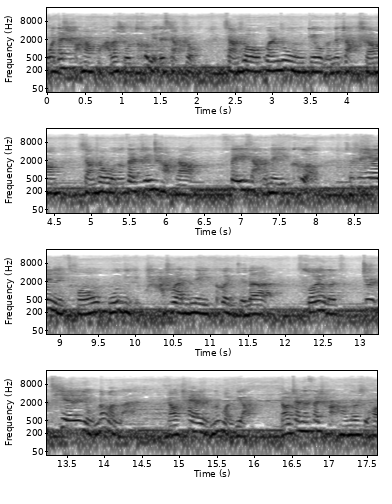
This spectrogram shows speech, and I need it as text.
我在场上滑的时候特别的享受。享受观众给我们的掌声，享受我能在冰场上飞翔的那一刻，就是因为你从谷底爬出来的那一刻，你觉得所有的就是天有那么蓝，然后太阳有那么亮，然后站在赛场上的时候，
